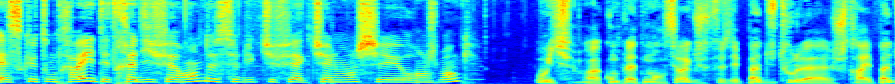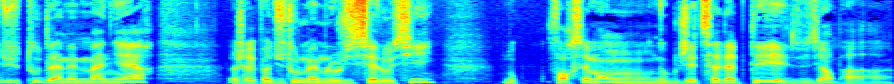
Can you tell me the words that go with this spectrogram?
Est-ce que ton travail était très différent de celui que tu fais actuellement chez Orange Bank? Oui, ouais, complètement. C'est vrai que je faisais pas du tout la, je travaillais pas du tout de la même manière. J'avais pas du tout le même logiciel aussi. Donc forcément, on est obligé de s'adapter et de se dire bah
